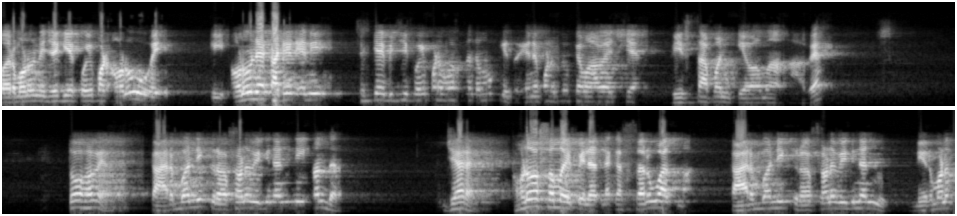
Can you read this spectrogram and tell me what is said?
પરમાણુની જગ્યાએ કોઈ પણ અણુ હોય, એ અણુને કાઢીને એની જગ્યાએ બીજી કોઈ પણ વસ્તુને મૂકી તો એને પણ શું કહેવામાં આવે છે? વિસ્થાપન કહેવામાં આવે. તો હવે કાર્બનિક રસાયણ વિજ્ઞાનની અંદર જ્યારે ઘણો સમય પહેલા એટલે કે શરૂઆતમાં કાર્બનિક રસાયણ વિજ્ઞાનનું નિર્માણ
